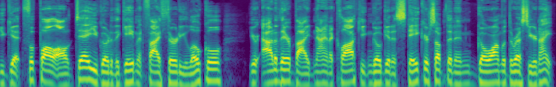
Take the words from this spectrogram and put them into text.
you get football all day, you go to the game at 5:30 local, you're out of there by nine o'clock. You can go get a steak or something and go on with the rest of your night.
